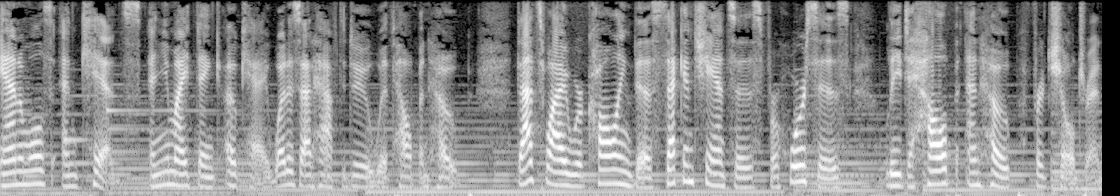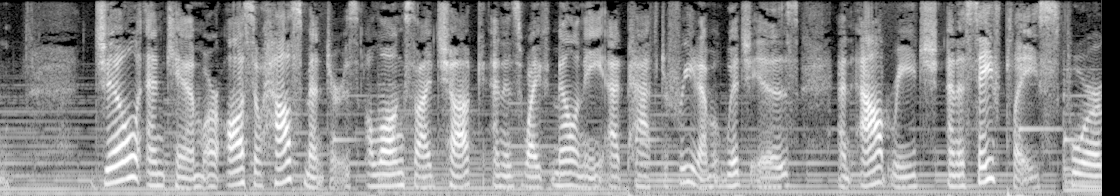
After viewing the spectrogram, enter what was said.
Animals and Kids. And you might think, okay, what does that have to do with help and hope? That's why we're calling this Second Chances for Horses Lead to Help and Hope for Children. Jill and Kim are also house mentors alongside Chuck and his wife Melanie at Path to Freedom, which is an outreach and a safe place for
